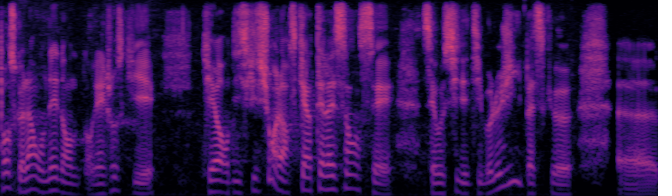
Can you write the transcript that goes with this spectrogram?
pense que là, on est dans, quelque chose qui est hors discussion. Alors, ce qui est intéressant, c'est c'est aussi l'étymologie, parce que euh,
